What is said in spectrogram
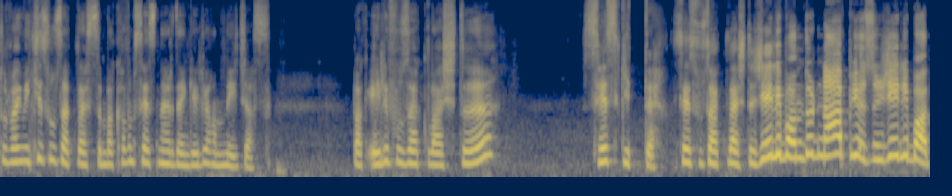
Dur bakayım ikisi uzaklaşsın bakalım ses nereden geliyor anlayacağız. Bak Elif uzaklaştı. Ses gitti. Ses uzaklaştı. Jelibon dur ne yapıyorsun Jelibon?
